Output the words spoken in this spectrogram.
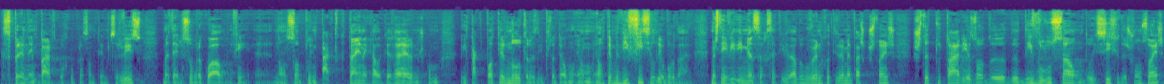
que se prendem parte com a recuperação de tempo de serviço, matéria sobre a qual, enfim, eh, não só pelo impacto que tem naquela carreira, mas como o impacto pode ter noutras, e portanto é um, é um, é um tema difícil de abordar. Mas tem havido imensa receptividade do Governo relativamente às questões estatutárias ou de, de, de evolução do exercício das funções,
